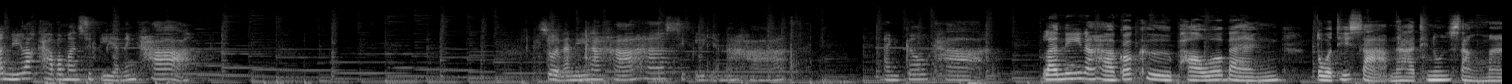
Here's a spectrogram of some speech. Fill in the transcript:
อันนี้ราคาประมาณ 10 เหรียญเองค่ะ ส่วนอันนี้นะคะ 50 เหรียญนะคะ Angle ค่ะ และนี่นะคะก็คือ power bank ตัวที่ 3 นะคะ ที่นุ่นสั่งมา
